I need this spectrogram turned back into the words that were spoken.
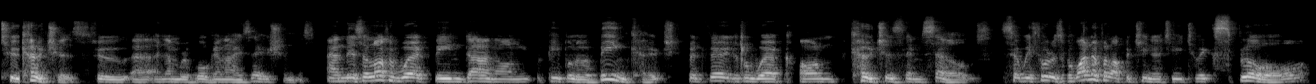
to coaches through uh, a number of organizations. And there's a lot of work being done on people who are being coached, but very little work on coaches themselves. So we thought it was a wonderful opportunity to explore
